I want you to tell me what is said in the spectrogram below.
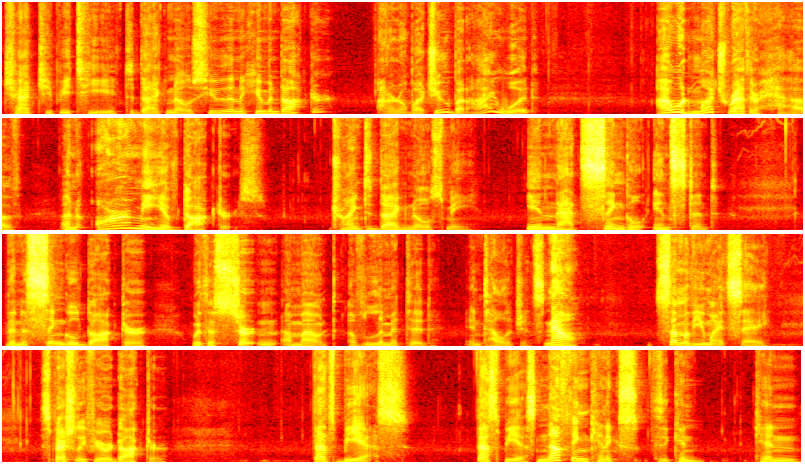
ChatGPT to diagnose you than a human doctor? I don't know about you, but I would. I would much rather have an army of doctors trying to diagnose me in that single instant than a single doctor with a certain amount of limited intelligence. Now, some of you might say, especially if you're a doctor, that's BS. That's BS. Nothing can can can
